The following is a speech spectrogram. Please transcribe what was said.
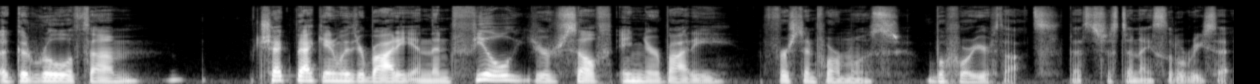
a good rule of thumb check back in with your body and then feel yourself in your body first and foremost before your thoughts. That's just a nice little reset.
